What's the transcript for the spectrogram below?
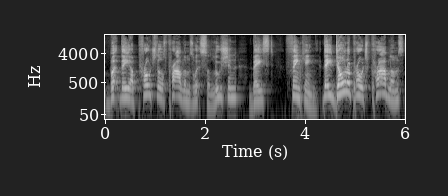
but they approach those problems with solution based thinking they don't approach problems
